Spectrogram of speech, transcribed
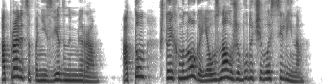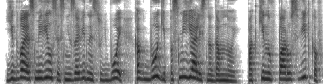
отправиться по неизведанным мирам. О том, что их много, я узнал уже будучи властелином – Едва я смирился с незавидной судьбой, как боги посмеялись надо мной, подкинув пару свитков,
